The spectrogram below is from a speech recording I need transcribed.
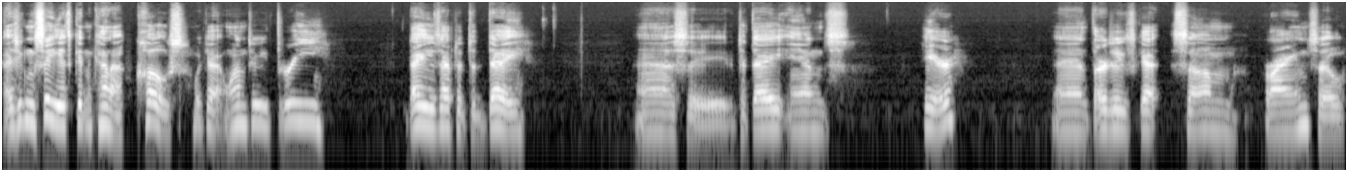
As you can see, it's getting kind of close. We got one, two, three days after today. Uh, let's see. Today ends here. And Thursday's got some rain, so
